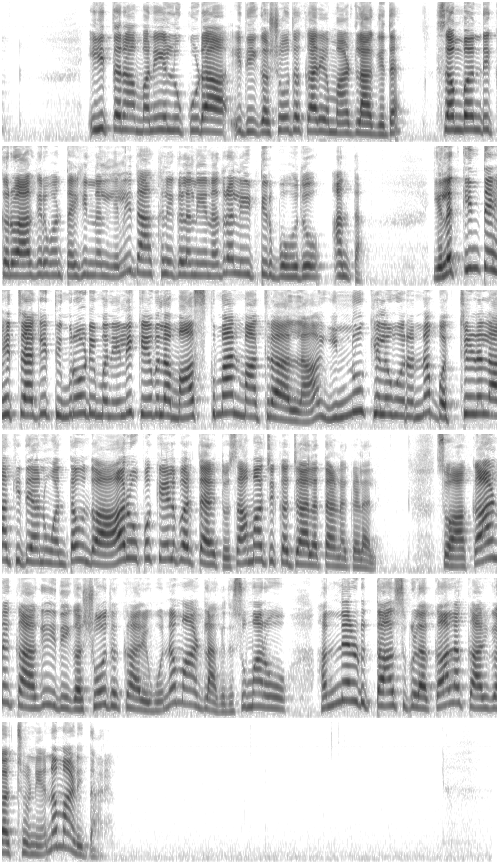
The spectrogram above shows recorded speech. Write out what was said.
ಈತನ ಮನೆಯಲ್ಲೂ ಕೂಡ ಇದೀಗ ಶೋಧ ಕಾರ್ಯ ಮಾಡಲಾಗಿದೆ. ಸಂಬಂಧಿಕರು ಆಗಿರುವಂಥ ಹಿನ್ನೆಲೆಯಲ್ಲಿ ದಾಖಲೆಗಳನ್ನು ಏನಾದರೂ ಅಲ್ಲಿ ಇಟ್ಟಿರಬಹುದು ಅಂತ. ಎಲ್ಲಕ್ಕಿಂತ ಹೆಚ್ಚಾಗಿ ತಿಮ್ರೋಡಿ ಮನೆಯಲ್ಲಿ ಕೇವಲ ಮಾಸ್ಕ್ ಮ್ಯಾನ್ ಮಾತ್ರ ಅಲ್ಲ, ಇನ್ನೂ ಕೆಲವರನ್ನ ಬಚ್ಚಿಡಲಾಗಿದೆ ಅನ್ನುವಂಥ ಒಂದು ಆರೋಪ ಕೇಳಿ ಬರ್ತಾ ಇತ್ತು ಸಾಮಾಜಿಕ ಜಾಲತಾಣಗಳಲ್ಲಿ. ಸೊ ಆ ಕಾರಣಕ್ಕಾಗಿ ಇದೀಗ ಶೋಧ ಕಾರ್ಯವನ್ನು ಮಾಡಲಾಗಿದೆ. ಸುಮಾರು ಹನ್ನೆರಡು ತಾಸುಗಳ ಕಾಲ ಕಾರ್ಯಾಚರಣೆಯನ್ನು ಮಾಡಿದ್ದಾರೆ.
